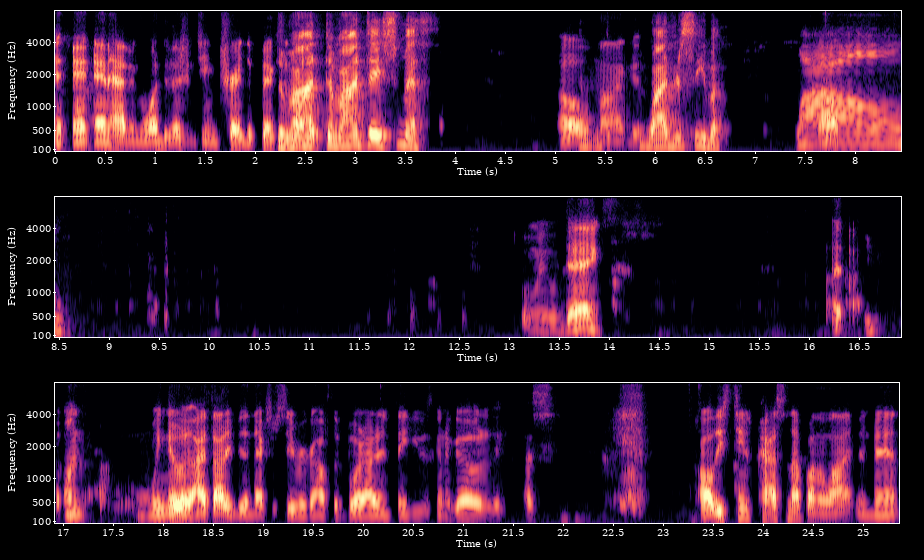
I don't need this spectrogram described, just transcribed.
And, and, and having one division team trade the picks. as DeVonta Smith, Oh my god. wide receiver. Wow. I mean, dang. I, I, one, we knew it. I thought he'd be the next receiver off the board. I didn't think he was going to go to the. That's all these teams passing up on the linemen, man.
